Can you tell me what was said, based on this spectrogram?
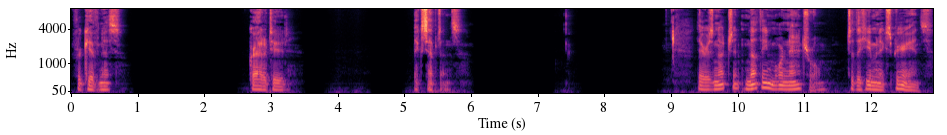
forgiveness, gratitude, acceptance. There is nothing more natural to the human experience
